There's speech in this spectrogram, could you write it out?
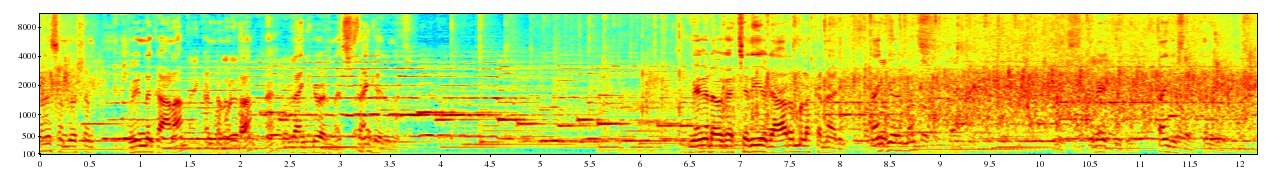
വളരെ സന്തോഷം. വീണ്ടും കാണാം. കണ്ടുമുട്ടാം. Thank you very much thank you very much ഞങ്ങളുടെ വക ചെറിയൊരു ആറന്മുള കണ്ണാടി. Thank you very much thank you sir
